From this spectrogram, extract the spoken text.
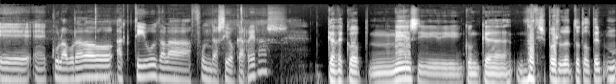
eh, eh, col·laborador actiu de la Fundació Carreres cada cop més i, i com que no disposo de tot el temps,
